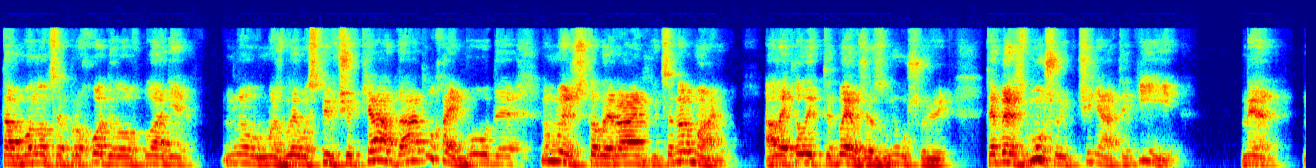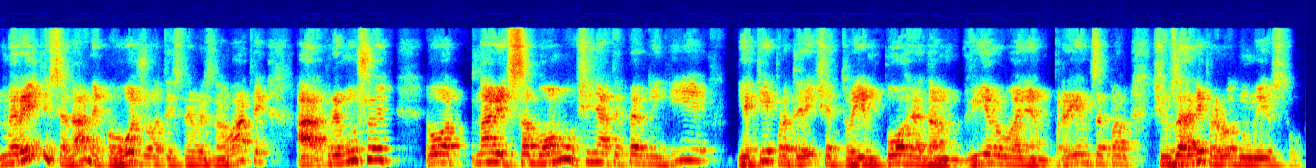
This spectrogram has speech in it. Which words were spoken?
там воно це проходило в плані ну, можливо, співчуття, да, ну хай буде, ну ми ж толерантні, це нормально. Але коли тебе вже змушують, тебе змушують вчиняти дії, не миритися, да, не погоджуватись, не визнавати, а примушують от, навіть самому вчиняти певні дії, які протирічать твоїм поглядам, віруванням, принципам чи взагалі природному єству.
